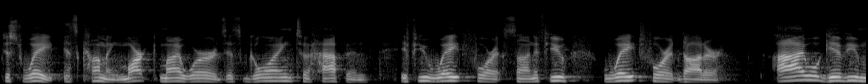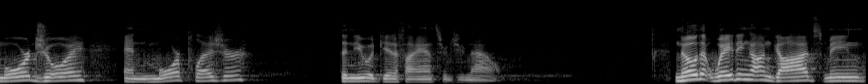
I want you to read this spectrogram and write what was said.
Just wait. It's coming. Mark my words. It's going to happen. If you wait for it, son, if you wait for it, daughter, I will give you more joy and more pleasure than you would get if I answered you now. Know that waiting on God's mean,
